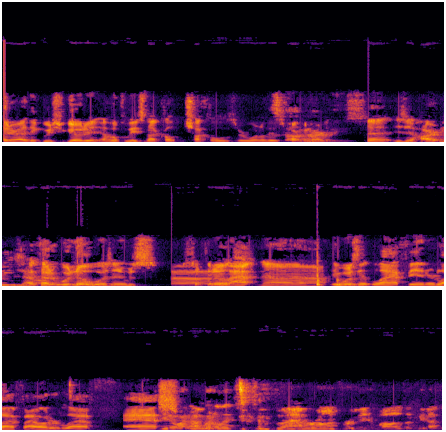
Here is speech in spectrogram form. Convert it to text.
Better. I think we should go to. Hopefully, it's not called Chuckles or one of those. It's called fucking- Harvey's. Uh, is it Harvey's? I thought it. Well, no, it wasn't. It was Uh, something else. La- no. It wasn't laugh in or laugh out or laugh ass. You know what? I'm going to let you two blabber on for a minute while I look it up.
